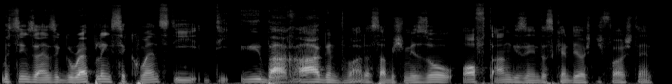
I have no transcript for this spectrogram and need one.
bzw. Grappling-Sequenz, die, die überragend war. Das habe ich mir so oft angesehen, das könnt ihr euch nicht vorstellen.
